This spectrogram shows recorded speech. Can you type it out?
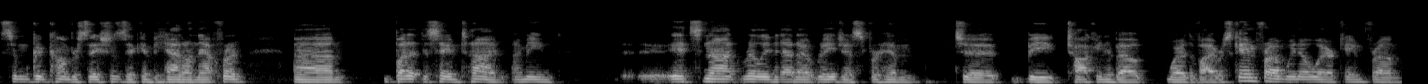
some good conversations that can be had on that front. Um, but at the same time, I mean, it's not really that outrageous for him to be talking about where the virus came from. We know where it came from.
